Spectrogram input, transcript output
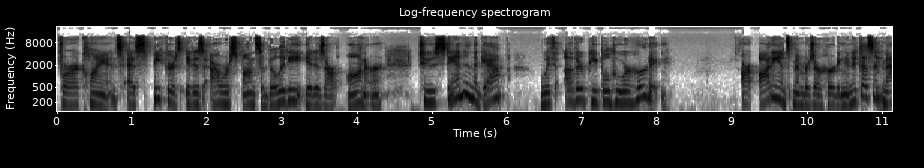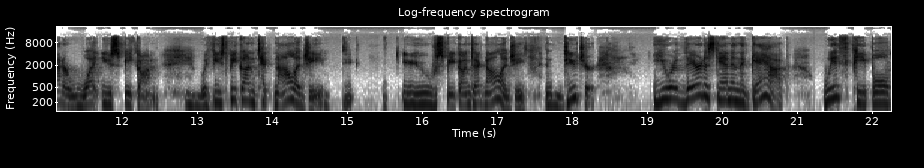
for our clients. As speakers, it is our responsibility, it is our honor to stand in the gap with other people who are hurting. Our audience members are hurting, and it doesn't matter what you speak on. Mm-hmm. If you speak on technology, you speak on technology in future. You are there to stand in the gap with people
